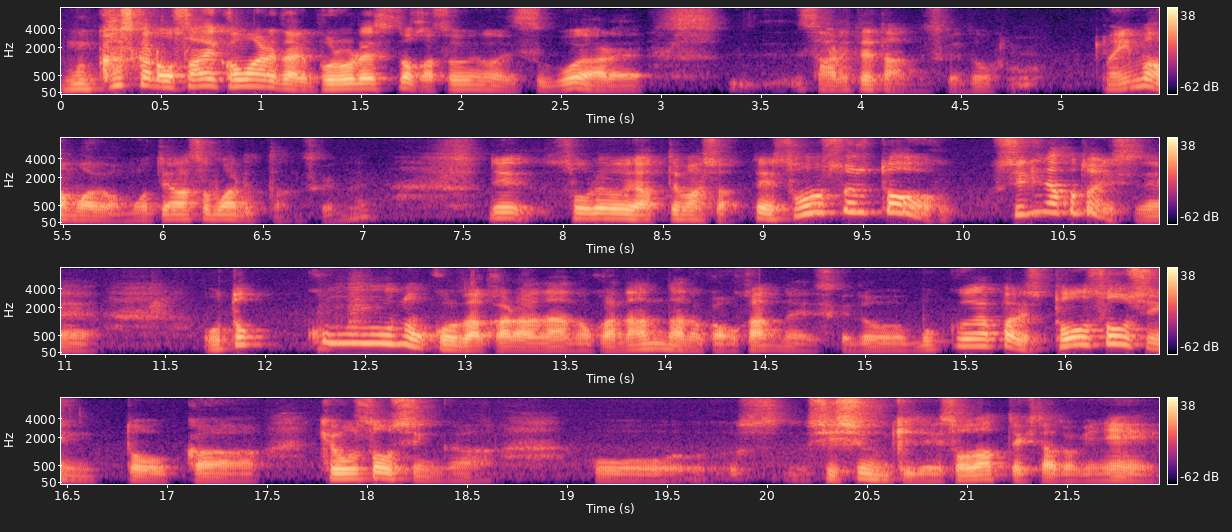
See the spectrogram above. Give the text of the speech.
昔から抑え込まれたり、プロレスとかそういうのにすごいあれ、されてたんですけど、まあ、今思えばもてあそばれてたんですけどね。で、それをやってました。で、そうすると、不思議なことにですね、男の子だからなのか何なのかわかんないですけど、僕はやっぱり闘争心とか競争心が、こう、思春期で育ってきた時に、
